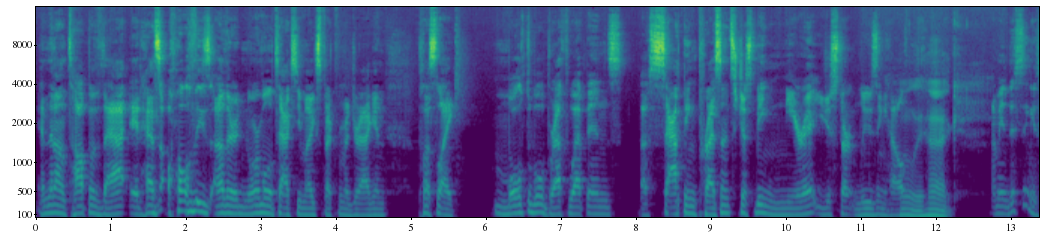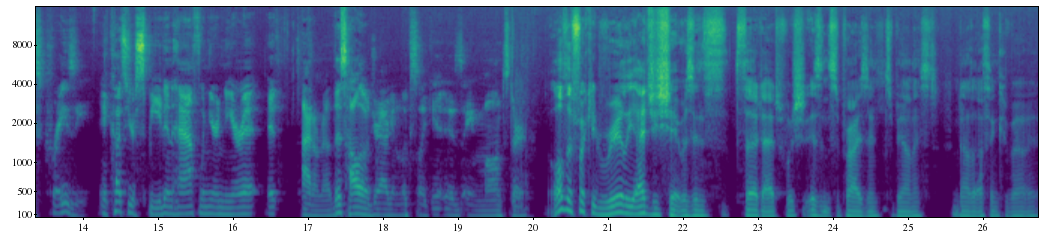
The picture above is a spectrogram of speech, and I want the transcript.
And then on top of that, it has all these other normal attacks you might expect from a dragon, plus like multiple breath weapons, a sapping presence. Just being near it, you just start losing health. Holy heck. I mean, this thing is crazy. It cuts your speed in half when you're near it. It I don't know. This hollow dragon looks like it is a monster. All the fucking really edgy shit was in th- third ed, which isn't surprising to be honest. Now that I think about it.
